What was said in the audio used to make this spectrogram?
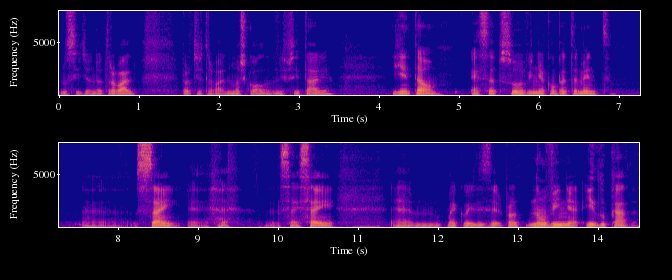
no sítio onde eu trabalho. Pronto, eu trabalho numa escola universitária e então, essa pessoa vinha completamente uh, sem, uh, sem, sem um, ehm, como é que eu ia dizer, pronto, não vinha educada,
